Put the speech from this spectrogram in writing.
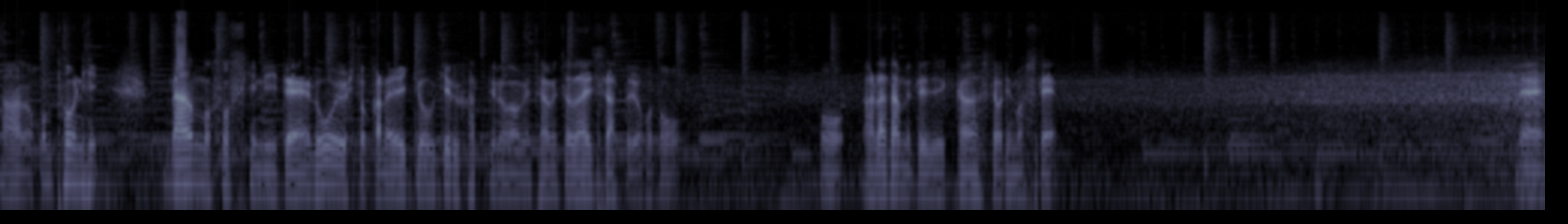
あの、本当に何の組織にいて、どういう人から影響を受けるかっていうのがめちゃめちゃ大事だということ、を改めて実感しておりまして、ね、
